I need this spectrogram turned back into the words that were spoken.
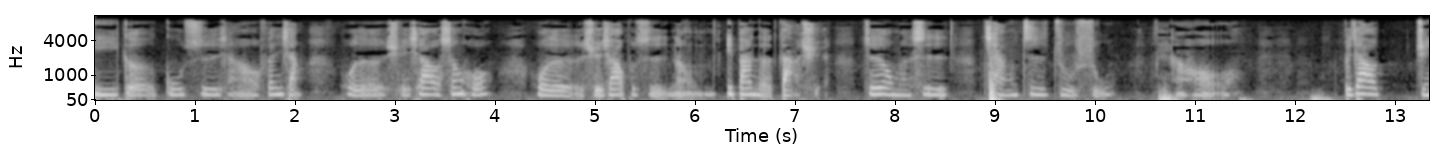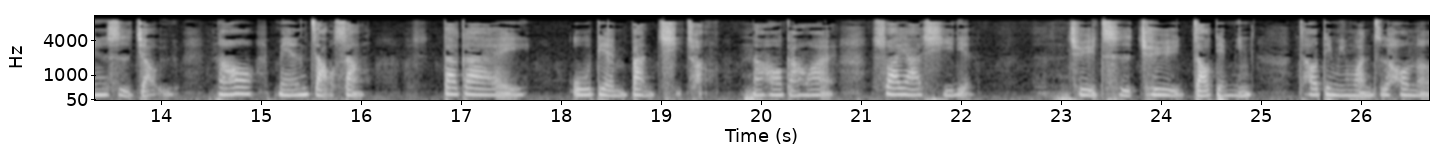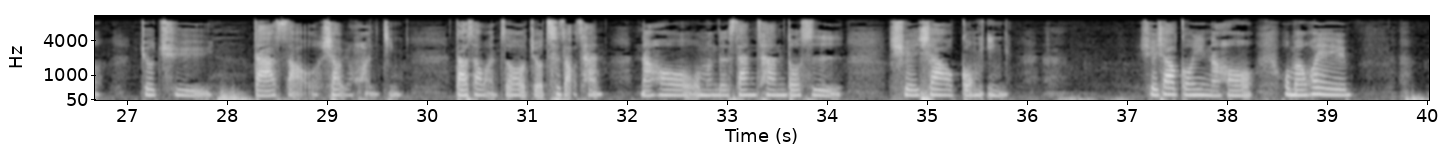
第一个故事想要分享我的学校生活。我的学校不是那种一般的大学，就是我们是强制住宿，然后比较军事教育。然后每天早上大概五点半起床，然后赶快刷牙洗脸，去吃去早点名。早点名完之后呢，就去打扫校园环境。打扫完之后就吃早餐，然后我们的三餐都是学校供应，学校供应，然后我们会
